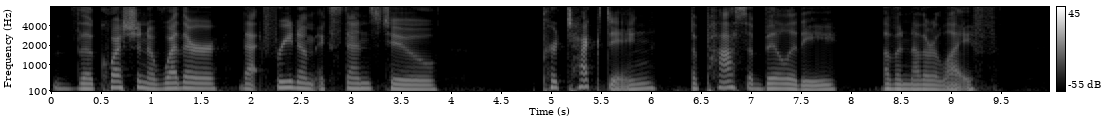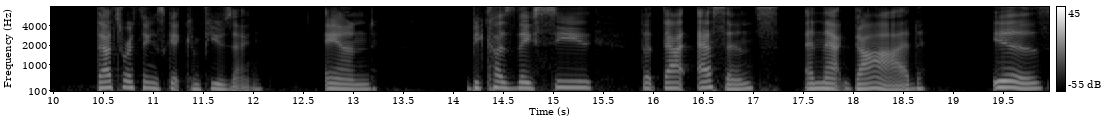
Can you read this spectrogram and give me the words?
the question of whether that freedom extends to protecting the possibility of another life that's where things get confusing. And because they see that that essence and that God is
